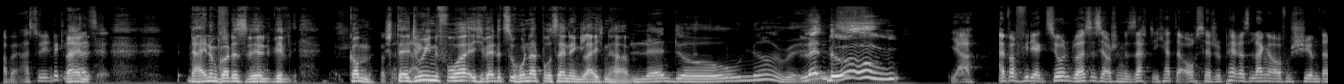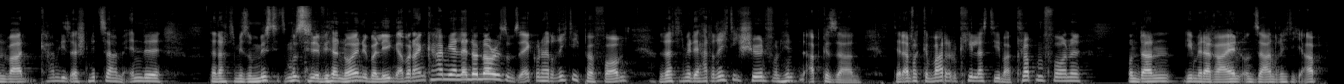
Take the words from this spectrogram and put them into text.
Aber hast du den wirklich Nein. als. Nein, um Gottes Willen. Wir, komm, Wollte stell du ihn vor, ich werde zu 100% den gleichen haben. Lando Norris. Lando! Ja, einfach für die Aktion. Du hast es ja auch schon gesagt. Ich hatte auch Sergio Perez lange auf dem Schirm. Dann war, kam dieser Schnitzer am Ende. Dann dachte ich mir so, Mist, jetzt musst du dir wieder einen neuen überlegen. Aber dann kam ja Lando Norris ums Eck und hat richtig performt. Und da dachte ich mir, der hat richtig schön von hinten abgesahnt. Der hat einfach gewartet, okay, lass die mal kloppen vorne. Und dann gehen wir da rein und sahen richtig ab.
